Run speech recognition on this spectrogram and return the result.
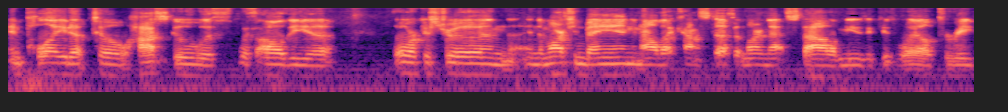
and played up till high school with, with all the uh, the orchestra and, and the marching band and all that kind of stuff and learn that style of music as well to read,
